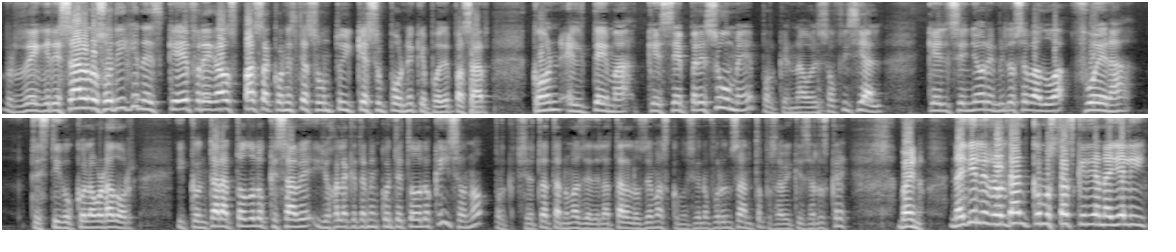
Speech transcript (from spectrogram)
regresar a los orígenes, qué fregados pasa con este asunto y qué supone que puede pasar con el tema que se presume, porque no es oficial, que el señor Emilio Cebadúa fuera testigo colaborador y contara todo lo que sabe y ojalá que también cuente todo lo que hizo, ¿no? Porque se trata nomás de delatar a los demás como si uno fuera un santo, pues sabe que se los cree. Bueno, Nayeli Roldán, ¿cómo estás, querida Nayeli?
